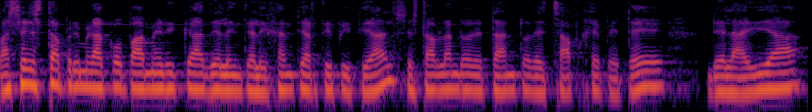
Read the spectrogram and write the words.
¿Va a ser esta primera Copa América de la inteligencia artificial? Se está hablando de tanto de ChatGPT, de la IA.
